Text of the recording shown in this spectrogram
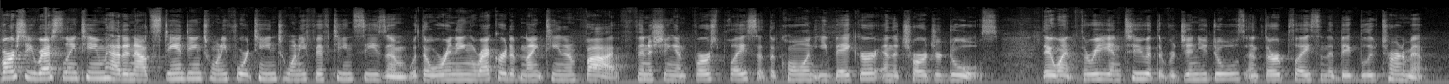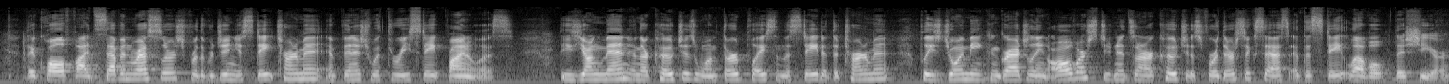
Varsity wrestling team had an outstanding 2014-2015 season with a winning record of 19 and 5, finishing in first place at the Colin E. Baker and the Charger Duels. They went 3 and 2 at the Virginia Duels and third place in the Big Blue tournament. They qualified seven wrestlers for the Virginia State Tournament and finished with three state finalists. These young men and their coaches won third place in the state at the tournament. Please join me in congratulating all of our students and our coaches for their success at the state level this year.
